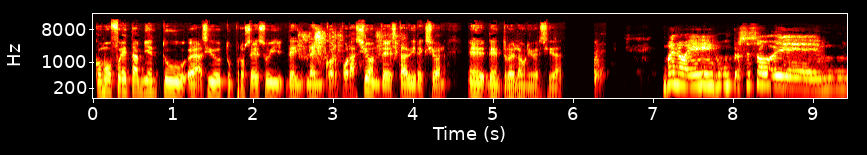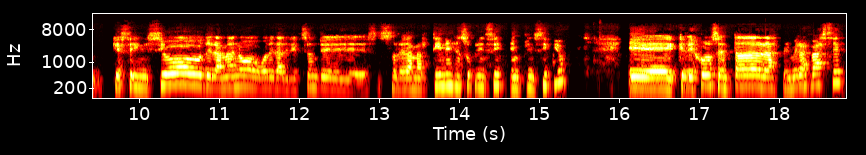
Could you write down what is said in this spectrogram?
¿Cómo fue también tu, ha sido tu proceso y de la incorporación de esta dirección dentro de la universidad? Bueno, es un proceso que se inició de la mano o de la dirección de Soledad Martínez en, su principio, principio, que dejó sentadas las primeras bases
